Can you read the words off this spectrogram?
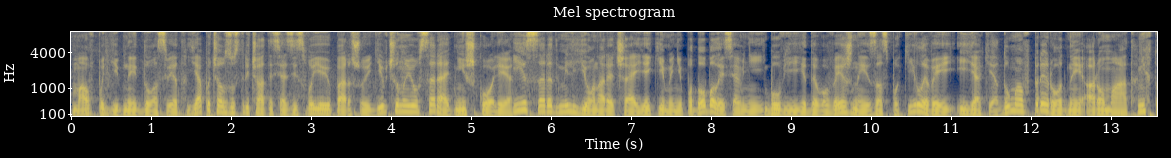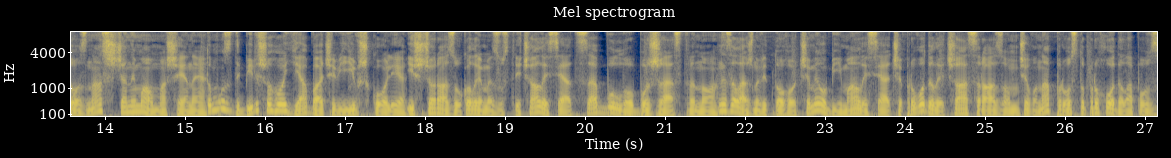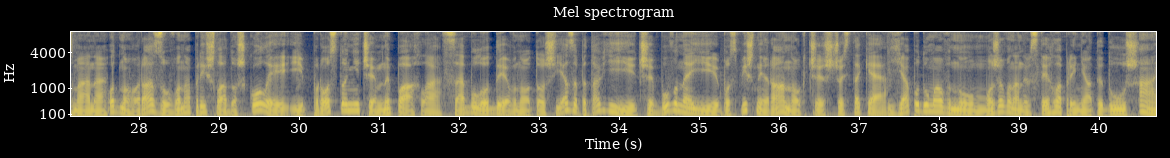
Мав подібний досвід. Я почав зустрічатися зі своєю першою дівчиною в середній школі, і серед мільйона речей, які мені подобалися в ній, був її дивовижний, заспокійливий і, як я думав, природний аромат. Ніхто з нас ще не мав машини, тому здебільшого я бачив її в школі. І щоразу, коли ми зустрічалися, це було божественно. Незалежно від того, чи ми обіймалися, чи проводили час разом, чи вона просто проходила повз мене. Одного разу вона прийшла до школи і просто нічим не пахла. Це було дивно. Тож я запитав її, чи був у неї поспішний ранок, чи щось таке. Я подумав, ну може вона не встигла прийняти душ. А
